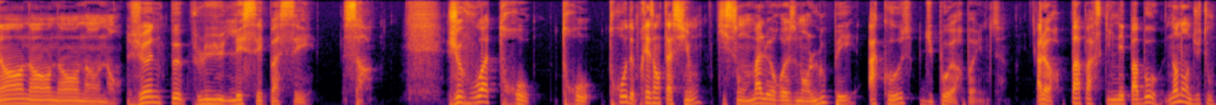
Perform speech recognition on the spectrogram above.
Non, non, non, non, non. Je ne peux plus laisser passer ça. Je vois trop, trop, trop de présentations qui sont malheureusement loupées à cause du PowerPoint. Alors, pas parce qu'il n'est pas beau, non, non, du tout.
